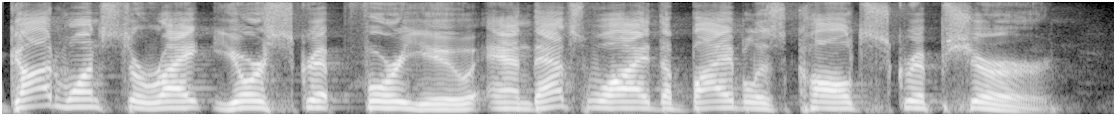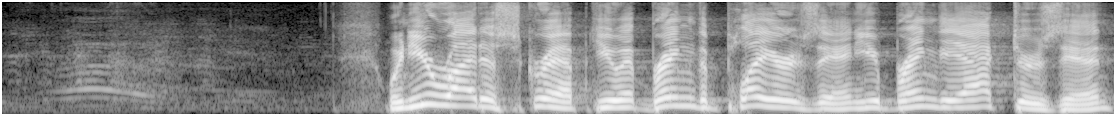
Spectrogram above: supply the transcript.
God wants to write your script for you, and that's why the Bible is called Scripture? When you write a script, you bring the players in, you bring the actors in,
